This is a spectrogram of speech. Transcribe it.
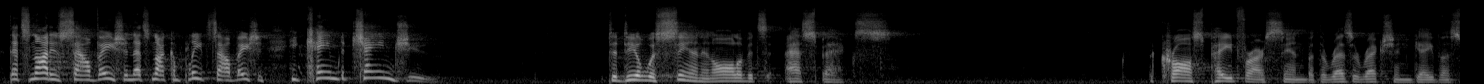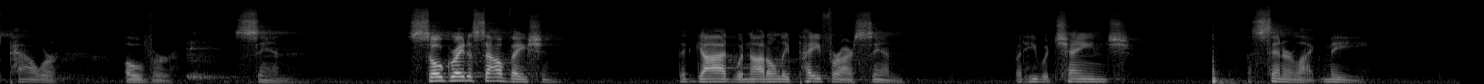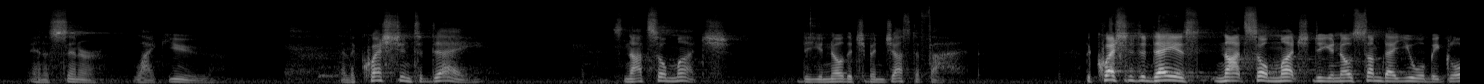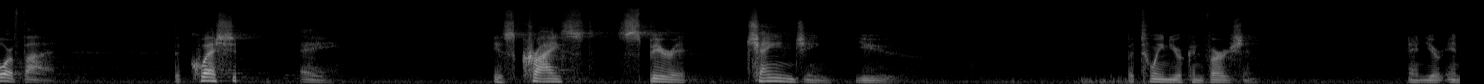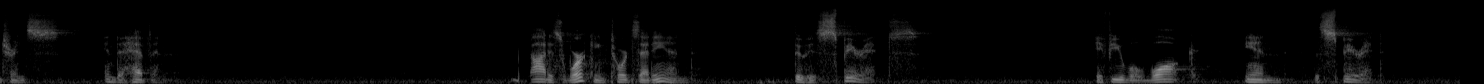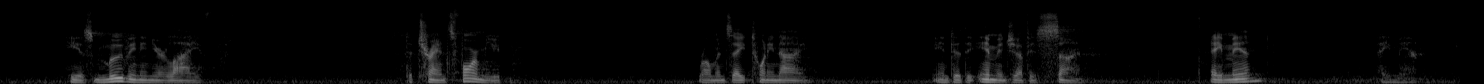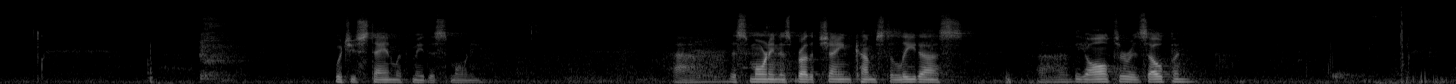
That's not His salvation. That's not complete salvation. He came to change you to deal with sin in all of its aspects. The cross paid for our sin, but the resurrection gave us power over sin. So great a salvation that God would not only pay for our sin, but He would change a sinner like me and a sinner like you. And the question today is not so much do you know that you've been justified? The question today is not so much do you know someday you will be glorified? The question today is Christ's Spirit changing you between your conversion and your entrance into heaven? God is working towards that end through His Spirit. If you will walk in the Spirit, He is moving in your life to transform you. Romans 8 29 into the image of His Son. Amen. Amen. Would you stand with me this morning? Uh, this morning, as Brother Shane comes to lead us, uh, the altar is open.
